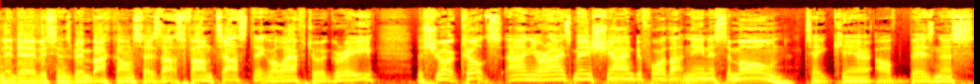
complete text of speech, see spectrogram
Anthony Davison's been back on, says that's fantastic. Well, I have to agree. The shortcuts and your eyes may shine before that Nina Simone. Take care of business.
